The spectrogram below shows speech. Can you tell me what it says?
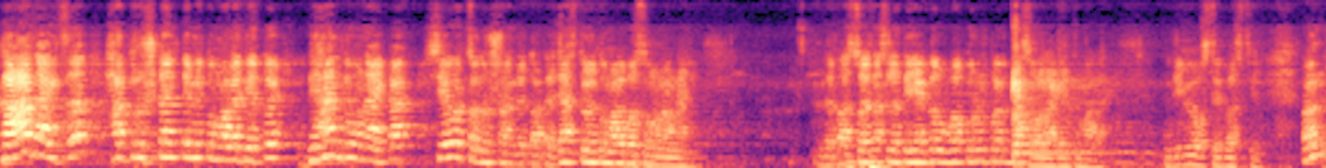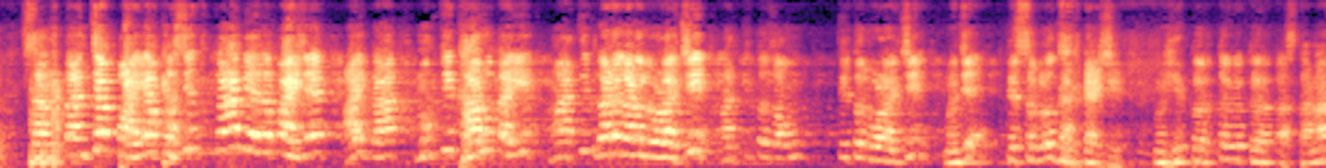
का जायचं? हा दृष्टांत मी तुम्हाला देतोय. ध्यान देऊन ऐका. शेवटचा दृष्टांत देतो आता. जास्त वेळ तुम्हाला बसवणार नाही. जर बसवायचं असलं तर एकदा उभा करून परत बसवावं लागेल तुम्हाला. म्हणजे व्यवस्थित बसतील. पण संतांच्या पायापाशीच का गेलं पाहिजे? ऐका मग ती खारुताई मातीत गडगड लोळायची आणि तिथं जाऊन तिथं लोळायची. म्हणजे ते सगळं झटकायची. मग हे कर्तव्य करत असताना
